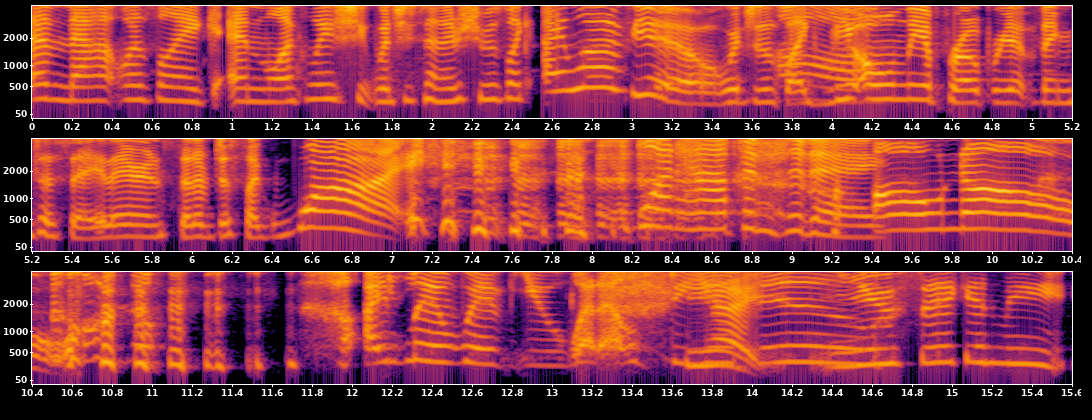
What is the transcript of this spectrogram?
and that was like, and luckily she when she sent it, she was like, "I love you," which is like the only appropriate thing to say there instead of just like, "Why?" What happened today? Oh no. I live with you. What else do you yeah, do? you sicken me.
